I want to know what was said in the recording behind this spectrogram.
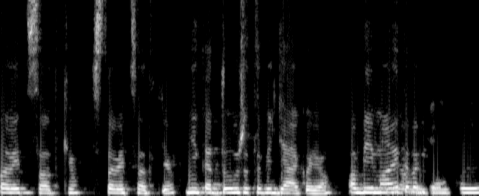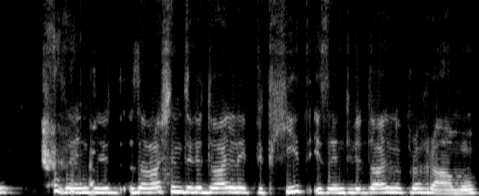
100%. 100%. Ніка, дуже тобі дякую. Обіймаю Я тебе. Дякую за, індивід... за ваш індивідуальний підхід і за індивідуальну програму.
